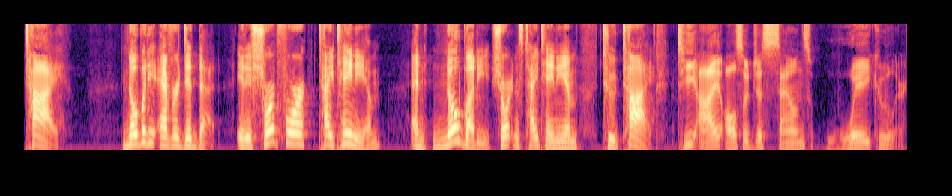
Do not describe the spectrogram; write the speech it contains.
Ti. Nobody ever did that. It is short for titanium, and nobody shortens titanium to Ti. TI also just sounds way cooler.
